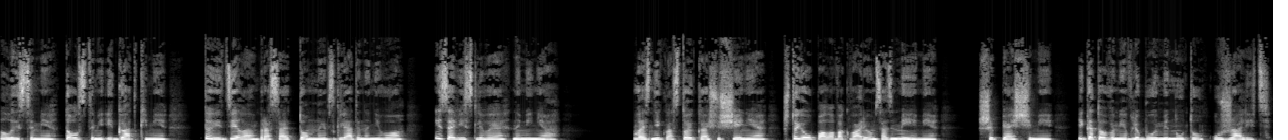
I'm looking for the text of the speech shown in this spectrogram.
лысыми, толстыми и гадкими, то и дело бросают томные взгляды на него и завистливые на меня. Возникло стойкое ощущение, что я упала в аквариум со змеями, шипящими и готовыми в любую минуту ужалить.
